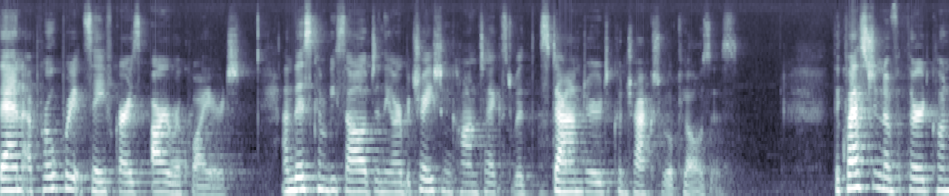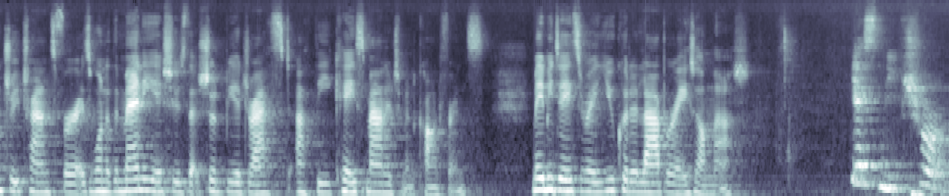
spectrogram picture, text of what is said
then appropriate safeguards are required. And this can be solved in the arbitration context with standard contractual clauses. The question of third country transfer is one of the many issues that should be addressed at the case management conference. Maybe Désirée, you could elaborate on that. Yes, Niamh, sure.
